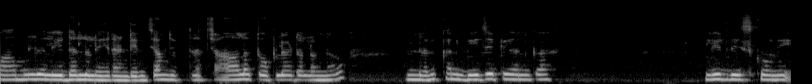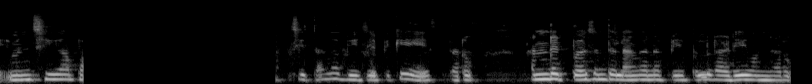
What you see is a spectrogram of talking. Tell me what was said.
మామూలుగా లీడర్లు లేరండి. నిజం చెప్తున్నా చాలా తోపు లీడర్లు ఉన్నారు. ఉన్నారు. కానీ బీజేపీ కనుక లీడ్ తీసుకొని మంచిగా ఖచ్చితంగా బీజేపీకి వేస్తారు. Hundred percent Telangana people ready ఉన్నారు.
